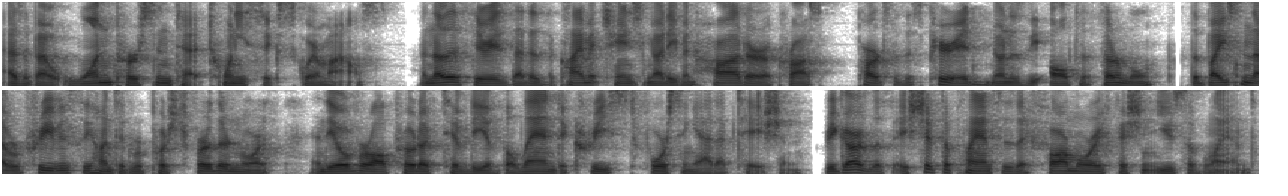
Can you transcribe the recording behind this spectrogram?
as about one person to 26 square miles. Another theory is that as the climate changed and got even hotter across parts of this period, known as the altithermal, the bison that were previously hunted were pushed further north, and the overall productivity of the land decreased, forcing adaptation. Regardless, a shift to plants is a far more efficient use of land.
